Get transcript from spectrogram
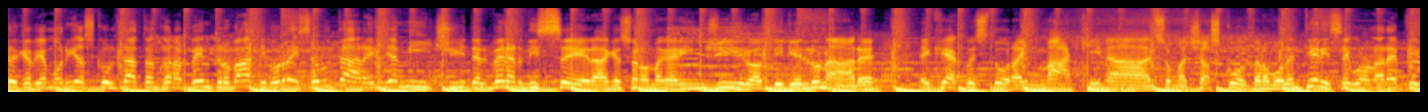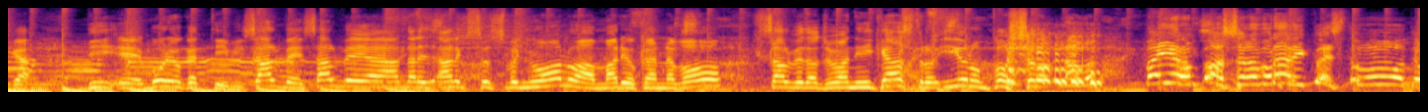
hit che abbiamo riascoltato ancora ben trovati. Vorrei salutare gli amici del venerdì sera che sono magari in giro a bighellonare e che a quest'ora in macchina, insomma, ci ascoltano volentieri, seguono la replica di eh, Buoni o Cattivi. Salve, salve ad Ale- Alex Spagnuolo, a Mario Cannavò, salve da Giovanni Di Castro. Io non posso lavorare. Ma io non posso lavorare in questo modo!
